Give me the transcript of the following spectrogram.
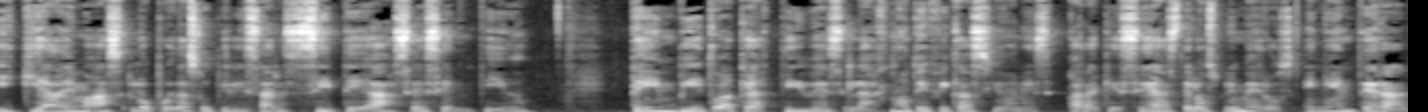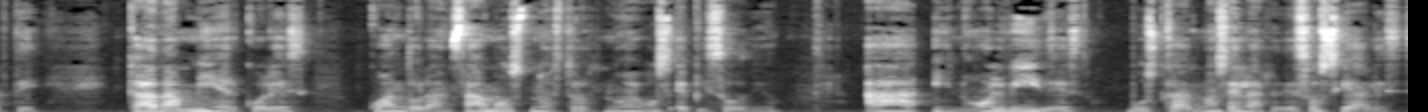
y que además lo puedas utilizar si te hace sentido. Te invito a que actives las notificaciones para que seas de los primeros en enterarte cada miércoles cuando lanzamos nuestros nuevos episodios. Ah, y no olvides buscarnos en las redes sociales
